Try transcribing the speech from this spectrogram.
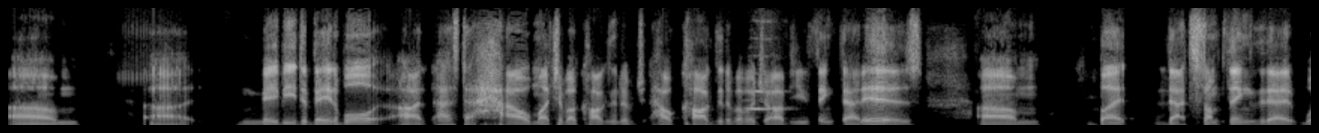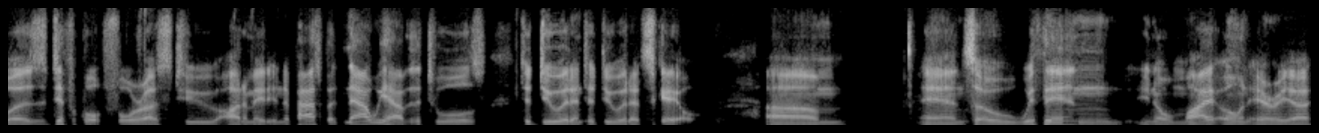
Um, uh, maybe debatable uh, as to how much of a cognitive how cognitive of a job you think that is um, but that's something that was difficult for us to automate in the past but now we have the tools to do it and to do it at scale. Um, and so within you know my own area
